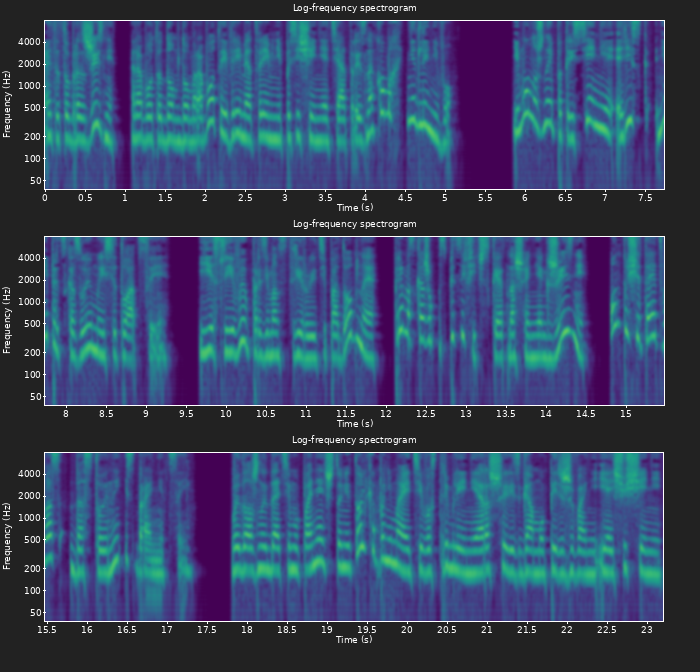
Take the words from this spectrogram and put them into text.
Этот образ жизни, работа, дом, дом, работа и время от времени посещение театра и знакомых не для него. Ему нужны потрясения, риск, непредсказуемые ситуации. Если и вы продемонстрируете подобное, прямо скажем, специфическое отношение к жизни, он посчитает вас достойной избранницей. Вы должны дать ему понять, что не только понимаете его стремление расширить гамму переживаний и ощущений,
